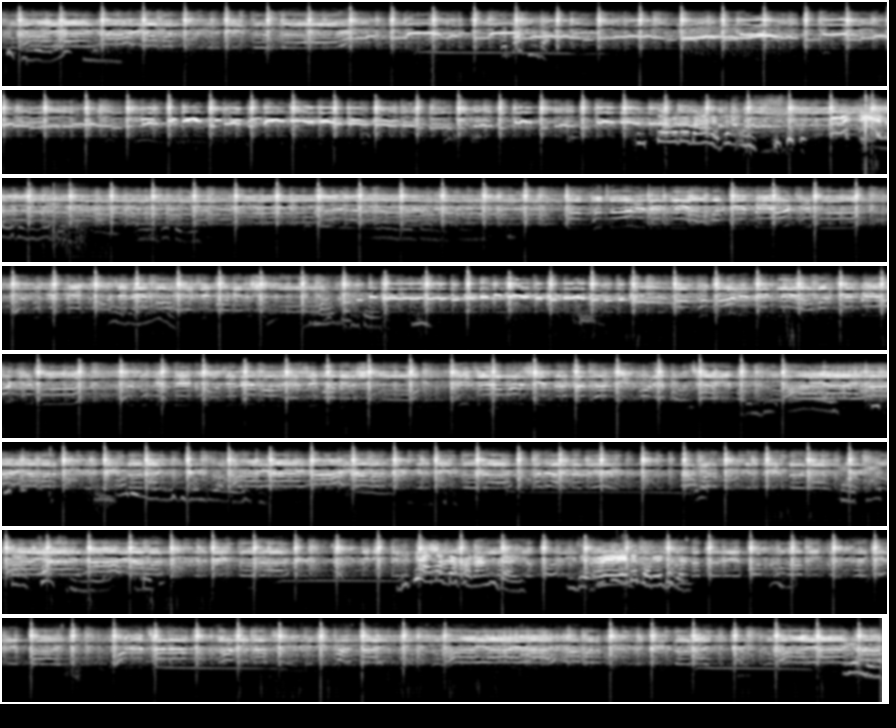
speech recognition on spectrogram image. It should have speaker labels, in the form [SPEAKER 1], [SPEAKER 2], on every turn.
[SPEAKER 1] বেশি ছিল না।
[SPEAKER 2] কুত্তা বেটা না খেতে দেখি আমার আমি যাই এটা ধর এটা ধর। লম্বা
